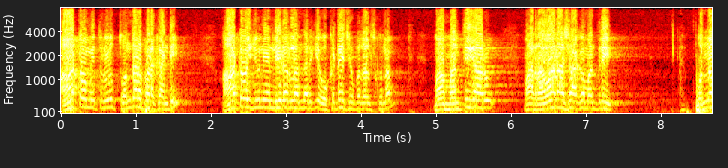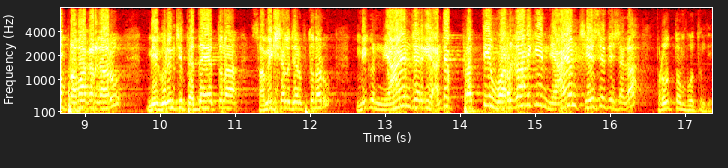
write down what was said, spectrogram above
ఆటో మిత్రులు తొందరపడకండి. ఆటో యూనియన్ లీడర్లందరికీ ఒకటే చెప్పదలుచుకున్నాం. మా మంత్రి గారు మా రవాణా శాఖ మంత్రి పొన్నం ప్రభాకర్ గారు మీ గురించి పెద్ద ఎత్తున సమీక్షలు జరుపుతున్నారు. మీకు న్యాయం జరిగే అంటే ప్రతి వర్గానికి న్యాయం చేసే దిశగా ప్రభుత్వం పోతుంది.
